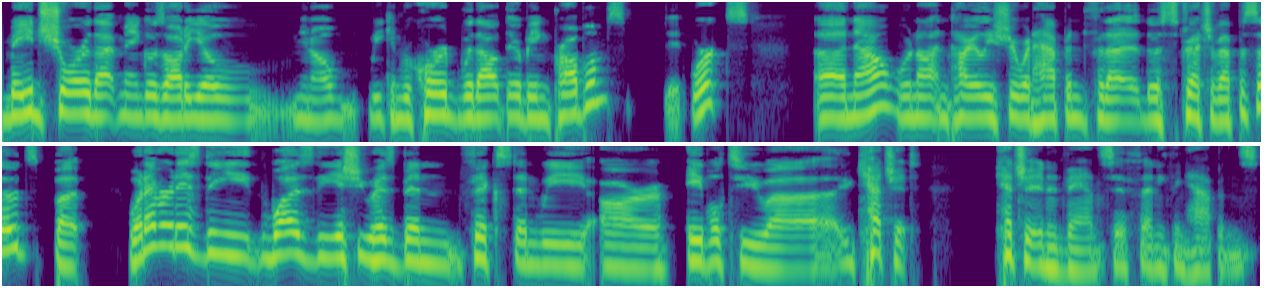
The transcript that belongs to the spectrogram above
made sure that mango's audio you know we can record without there being problems. It works uh, now. We're not entirely sure what happened for that those stretch of episodes, but whatever it is the was the issue has been fixed and we are able to uh, catch it catch it in advance if anything happens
